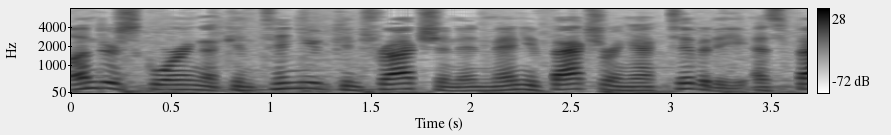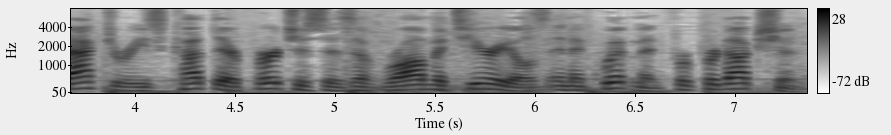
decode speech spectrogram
underscoring a continued contraction in manufacturing activity as factories cut their purchases of raw materials and equipment for production.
